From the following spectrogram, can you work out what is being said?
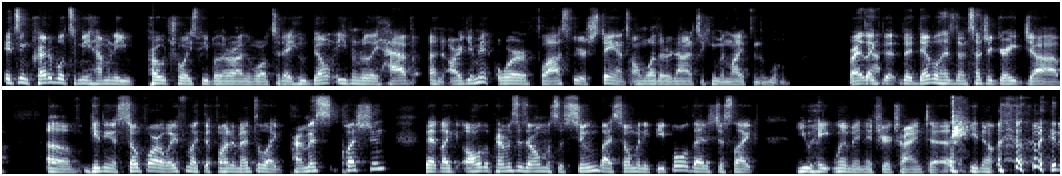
it's incredible to me how many pro-choice people there are in the world today who don't even really have an argument or philosophy or stance on whether or not it's a human life in the womb right yeah. like the, the devil has done such a great job of getting us so far away from like the fundamental like premise question that like all the premises are almost assumed by so many people that it's just like you hate women if you're trying to, you know, an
